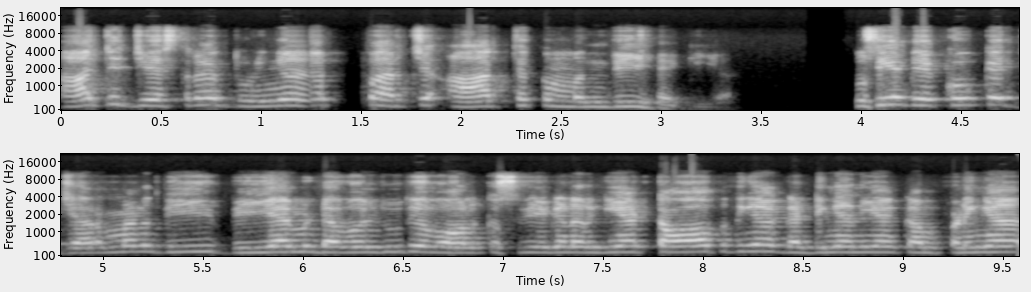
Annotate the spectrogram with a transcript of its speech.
ਅੱਜ ਜਿਸ ਤਰ੍ਹਾਂ ਦੁਨੀਆ ਭਰ 'ਚ ਆਰਥਿਕ ਮੰਦੀ ਹੈਗੀ ਆ। ਤੁਸੀਂ ਇਹ ਦੇਖੋ ਕਿ ਜਰਮਨ ਦੀ BMW ਤੇ ਵੋਲਕਸਵੈਗਨ ਵਰਗੀਆਂ ਟੌਪ ਦੀਆਂ ਗੱਡੀਆਂ ਦੀਆਂ ਕੰਪਨੀਆਂ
